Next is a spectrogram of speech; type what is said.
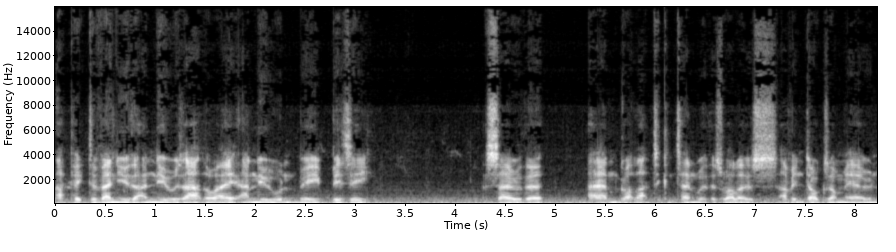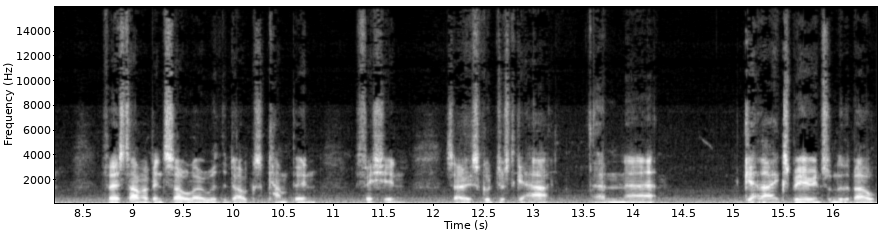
I picked a venue that I knew was out the way. I knew wouldn't be busy, so that I hadn't got that to contend with as well as having dogs on my own. First time I've been solo with the dogs, camping, fishing, so it's good just to get out and uh, get that experience under the belt.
